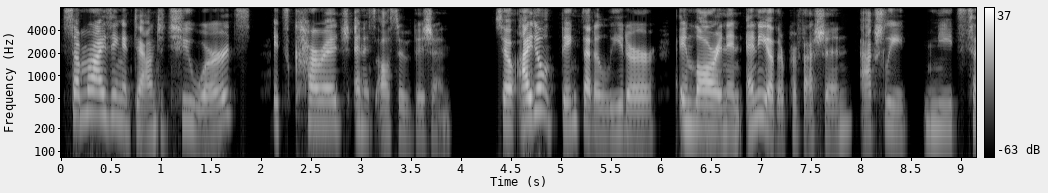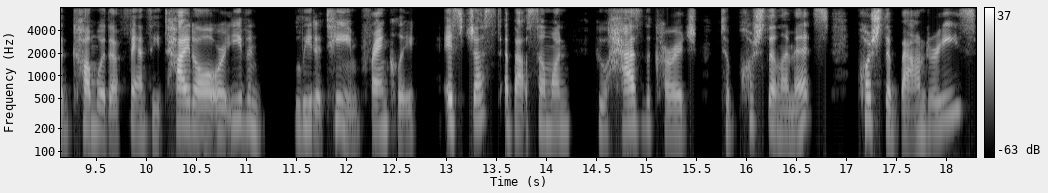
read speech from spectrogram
Summarizing it down to two words, it's courage and it's also vision. So I don't think that a leader in law and in any other profession actually needs to come with a fancy title or even lead a team, frankly. It's just about someone who has the courage to push the limits, push the boundaries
